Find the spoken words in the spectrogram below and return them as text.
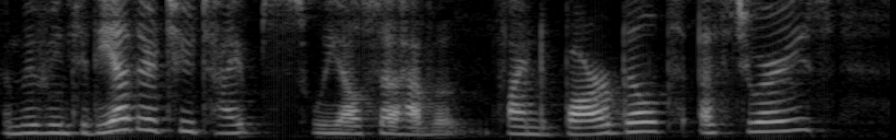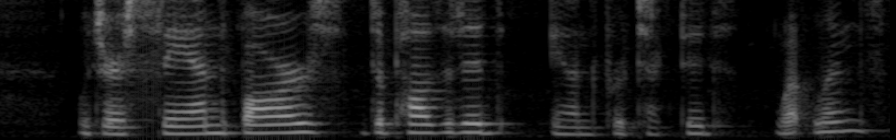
And moving to the other two types, we also have a, find bar-built estuaries, which are sandbars deposited and protected wetlands.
